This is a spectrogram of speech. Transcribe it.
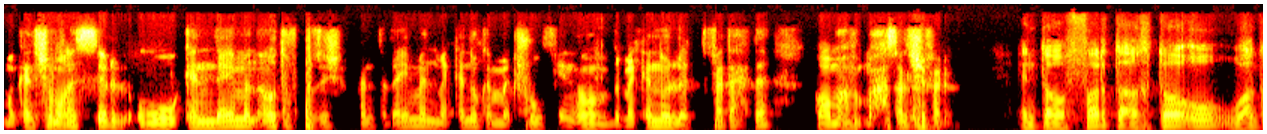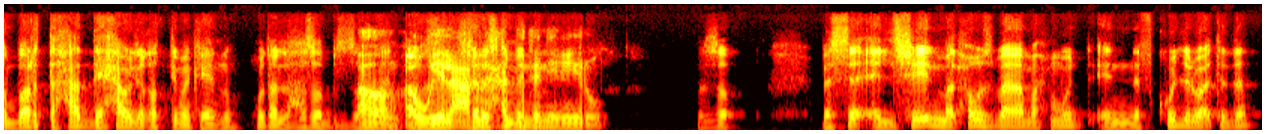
ما كانش مؤثر وكان دايما out of position فأنت دايما مكانه كان مكشوف. يعني هو بمكانه اللي اتفتح ده هو ما حصلش فرق. أنت وفرت أخطائه وأجبرت حد يحاول يغطي مكانه وده اللي حصل بالظبط. آه أو يلعب بحد منه. تاني غيره. بالظبط. بس الشيء الملحوظ بقى محمود إن في كل الوقت ده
